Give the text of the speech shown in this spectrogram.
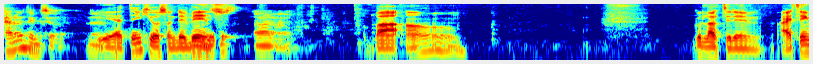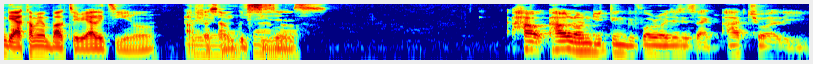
I don't think so. No. Yeah, I think he was on the bench. was- uh, But um good luck to them. I think they are coming back to reality, you know, after some good fair enough. seasons. how how long do you think before Rodgers is like actually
